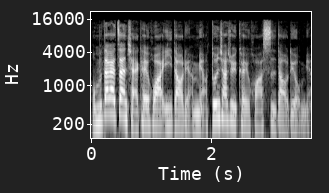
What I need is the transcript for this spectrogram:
我们大概站起来可以花一到两秒，蹲下去可以花四到六秒。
